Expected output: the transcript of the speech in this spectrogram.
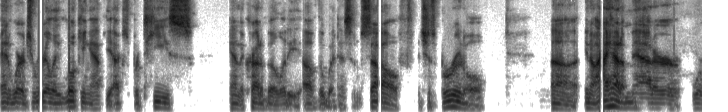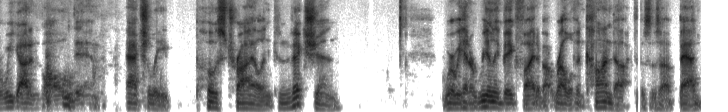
and where it's really looking at the expertise and the credibility of the witness himself, it's just brutal uh, you know, I had a matter where we got involved in actually post trial and conviction, where we had a really big fight about relevant conduct. This is a bad,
